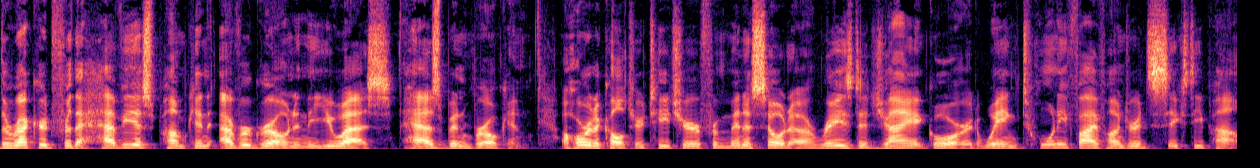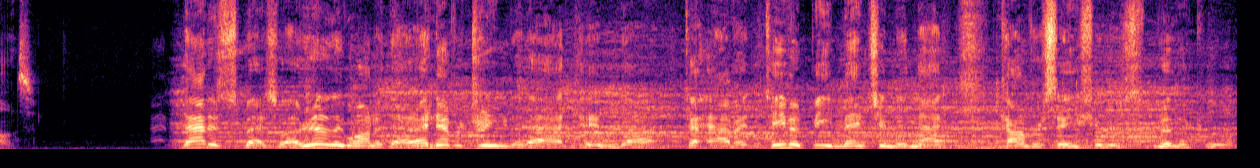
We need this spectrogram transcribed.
The record for the heaviest pumpkin ever grown in the U.S. has been broken. A horticulture teacher from Minnesota raised a giant gourd weighing 2,560 pounds. That is special. I really wanted that. I never dreamed of that. And uh, to have it, to even be mentioned in that conversation is really cool.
